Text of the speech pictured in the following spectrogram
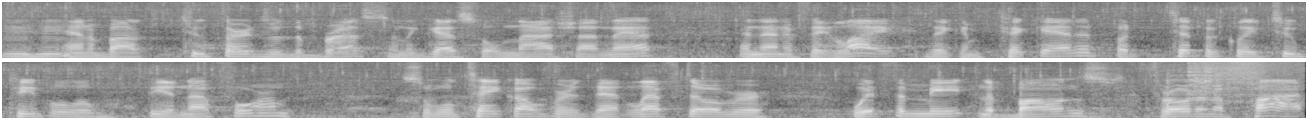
Mm-hmm. and about two thirds of the breast, and the guests will nosh on that. And then if they like, they can pick at it, but typically two people will be enough for them. So we'll take over that leftover with the meat and the bones, throw it in a pot,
